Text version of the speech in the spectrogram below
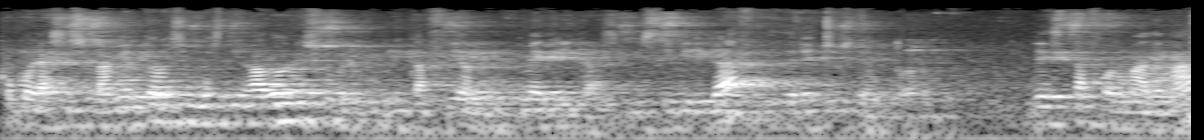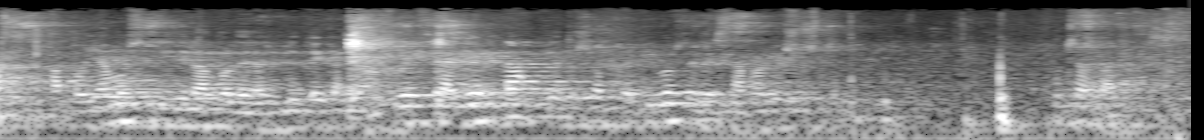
como el asesoramiento a los investigadores sobre publicación, métricas, visibilidad y derechos de autor. De esta forma, además, apoyamos el liderazgo de las bibliotecas en ciencia abierta y otros objetivos de desarrollo sostenible. Muchas gracias.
